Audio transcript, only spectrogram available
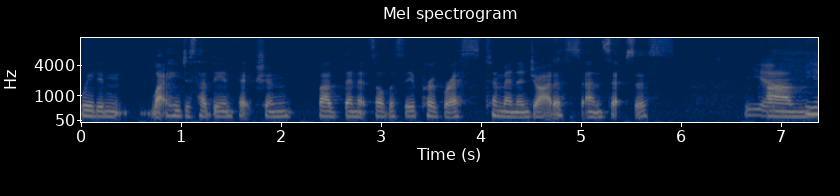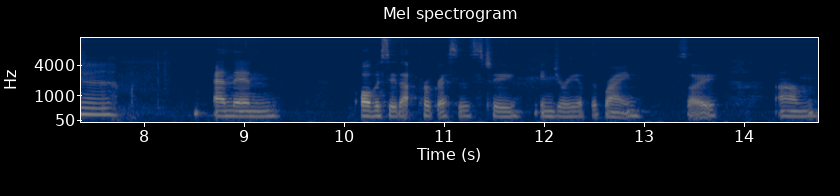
we didn't like he just had the infection but then it's obviously progressed to meningitis and sepsis Yeah. um, yeah. and then obviously that progresses to injury of the brain. So um,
